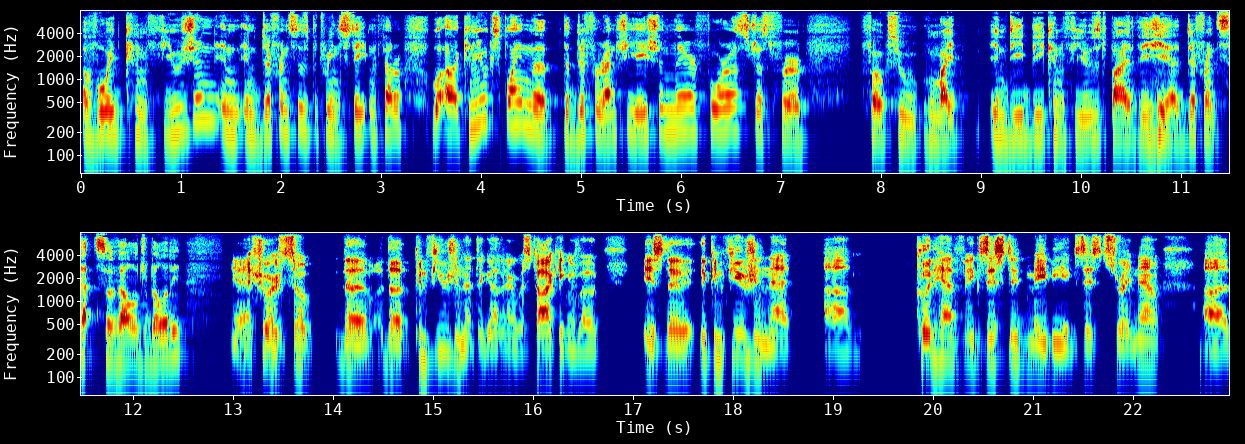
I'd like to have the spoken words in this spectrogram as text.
avoid confusion in, in differences between state and federal. Well, uh, can you explain the, the differentiation there for us, just for folks who, who might indeed be confused by the uh, different sets of eligibility? Yeah, sure. So the the confusion that the governor was talking about is the the confusion that um, could have existed, maybe exists right now. Uh,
